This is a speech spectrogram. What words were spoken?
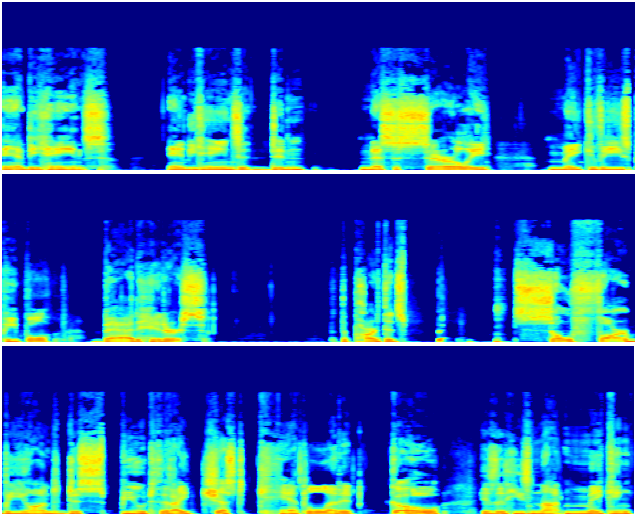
Andy Haines. Andy Haines didn't necessarily make these people bad hitters. But the part that's so far beyond dispute that I just can't let it go is that he's not making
